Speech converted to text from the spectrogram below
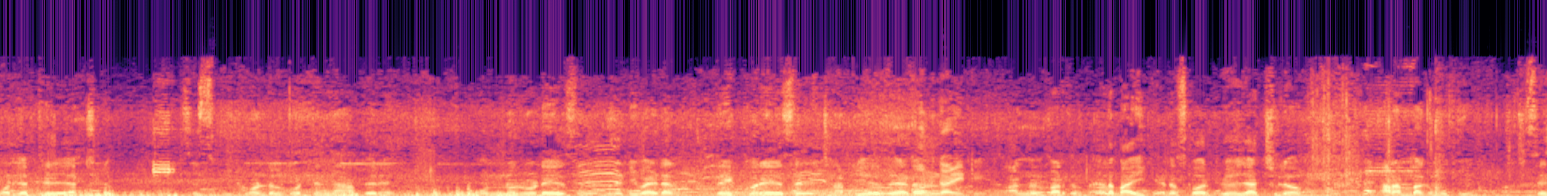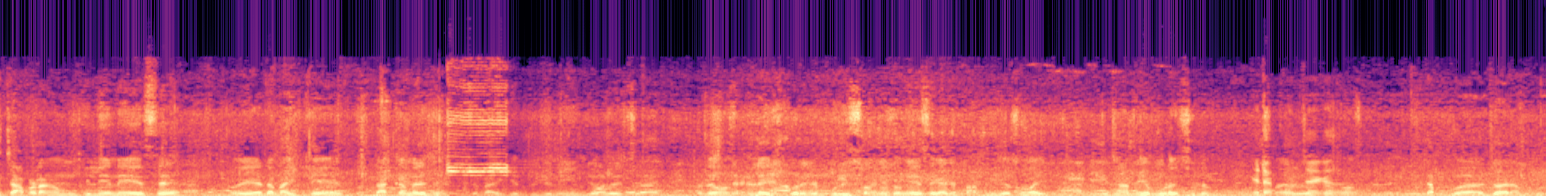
বরযাত্রীরা যাচ্ছিল। সে স্পিড কন্ট্রোল করতে না পেরে অন্য রোডে এসে মানে ডিভাইডার ব্রেক করে এসে ঝাঁপিয়ে এসে কোন গাড়িটি? আননোন পার্সন একটা বাইক একটা স্করপিও যাচ্ছিল আরামবাগমুখী। সে চাপাডাঙ্গামুখী লেনে এসে ওই একটা বাইককে ধাক্কা মেরেছে। সে বাইকের দুজনেই ইনজোর হয়েছে তাদের হসপিটালাইজ করেছে পুলিশ সঙ্গে সঙ্গে এসে গেছে পাবলিকে সবাই ঝাঁপিয়ে পড়েছিল। এটা কোন জায়গা? এটা জয়রামপুর।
